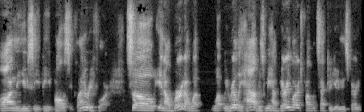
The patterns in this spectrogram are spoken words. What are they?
on the UCP policy plenary floor. So in Alberta, what what we really have is we have very large public sector unions, very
